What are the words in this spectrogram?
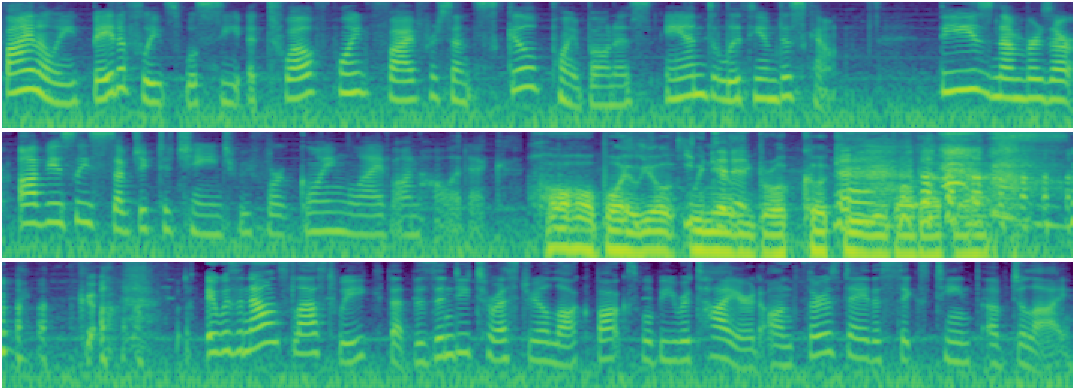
Finally, beta fleets will see a 12.5% skill point bonus and lithium discount. These numbers are obviously subject to change before going live on holodeck. Oh boy, we, we nearly it. broke Cookie with all that math. It was announced last week that the Xindi terrestrial lockbox will be retired on Thursday, the 16th of July.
